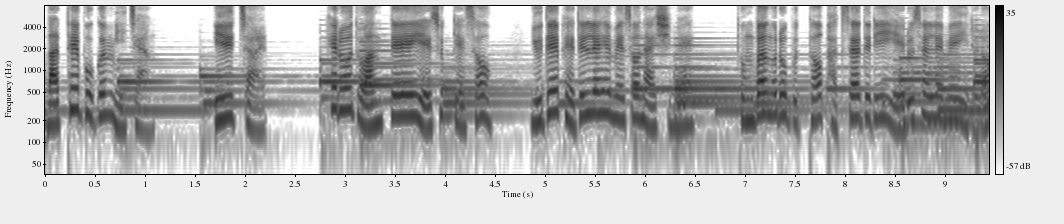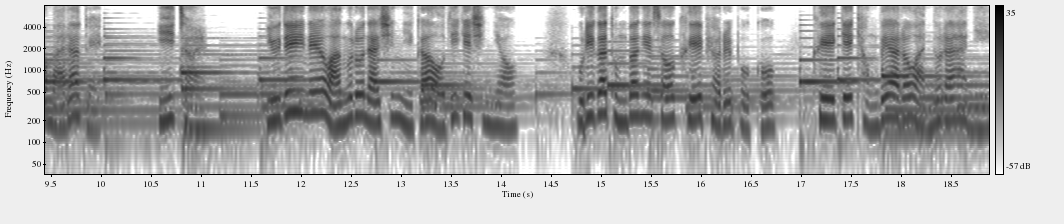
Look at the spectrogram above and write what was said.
마태복음 2장 1절. 헤롯 왕 때에 예수께서 유대 베들레헴에서 나심에 동방으로부터 박사들이 예루살렘에 이르러 말하되 2절. 유대인의 왕으로 나신 이가 어디 계시뇨? 우리가 동방에서 그의 별을 보고 그에게 경배하러 왔노라 하니.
